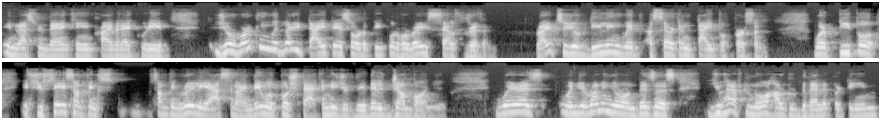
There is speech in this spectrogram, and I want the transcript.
investment banking, private equity, you're working with very type A sort of people who are very self driven right? So you're dealing with a certain type of person where people if you say something something really asinine they will push back immediately. They'll jump on you. Whereas when you're running your own business you have to know how to develop a team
